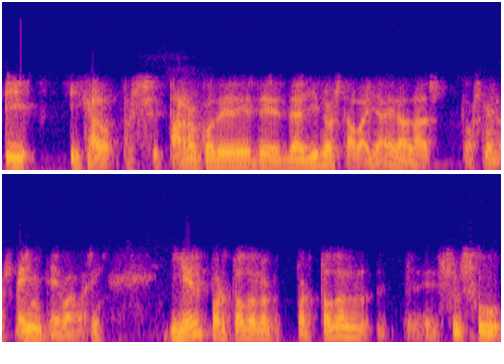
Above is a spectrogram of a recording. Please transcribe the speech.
y, y, claro, pues el párroco de, de, allí no estaba ya, era las dos menos veinte o algo así. Y él, por todo, lo, por todo eh, su, su,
